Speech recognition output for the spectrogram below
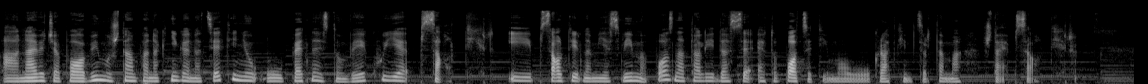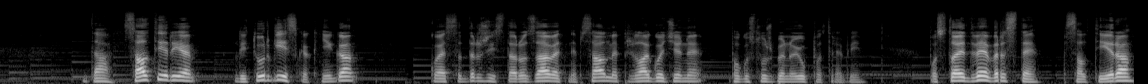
a najveća po obimu štampana knjiga na Cetinju u 15. veku je Psaltir. I Psaltir nam je svima poznat, ali da se eto podsjetimo u kratkim crtama šta je Psaltir. Da, Psaltir je liturgijska knjiga koja sadrži starozavetne psalme prilagođene bogoslužbenoj upotrebi. Postoje dve vrste psaltira,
